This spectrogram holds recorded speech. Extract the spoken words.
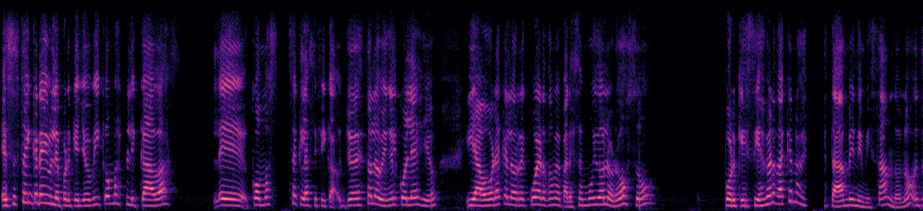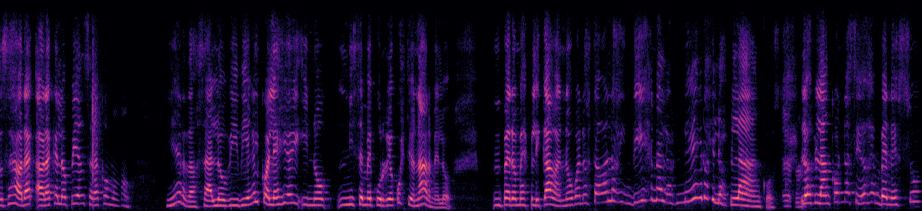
Eso está increíble porque yo vi cómo explicabas eh, cómo se clasifica. Yo esto lo vi en el colegio y ahora que lo recuerdo me parece muy doloroso porque sí es verdad que nos estaban minimizando, ¿no? Entonces ahora, ahora que lo pienso era como, mierda, o sea, lo viví en el colegio y, y no, ni se me ocurrió cuestionármelo. Pero me explicaban, no, bueno, estaban los indígenas, los negros y los blancos. Los blancos nacidos en Venezuela.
